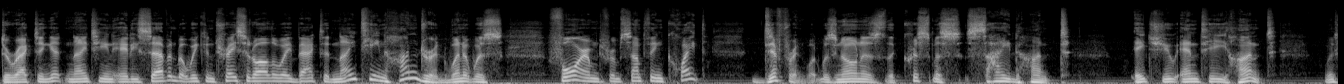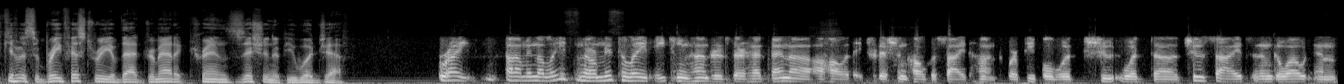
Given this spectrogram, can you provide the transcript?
directing it in 1987, but we can trace it all the way back to 1900 when it was formed from something quite different, what was known as the Christmas side hunt, H U N T hunt. Would give us a brief history of that dramatic transition, if you would, Jeff. Right. Um, in the late or mid to late 1800s, there had been a, a, holiday tradition called the side hunt, where people would shoot, would uh, choose sides and then go out and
